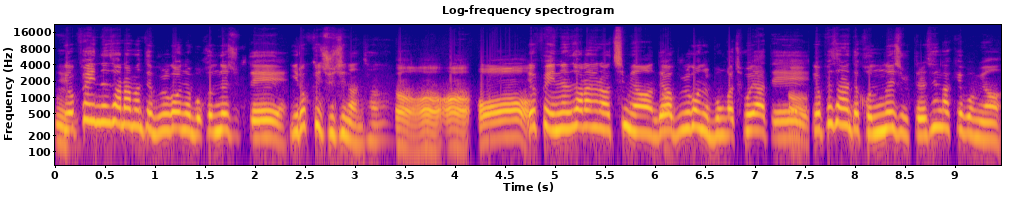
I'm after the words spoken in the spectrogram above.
음. 옆에 있는 사람한테 물건을 뭐 건네줄 때 이렇게 주진 않잖아. 어, 어, 어, 어. 옆에 있는 사람이라고 치면 내가 어. 물건을 뭔가 줘야 돼. 어. 옆에 사람한테 건네줄 때를 생각해보면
